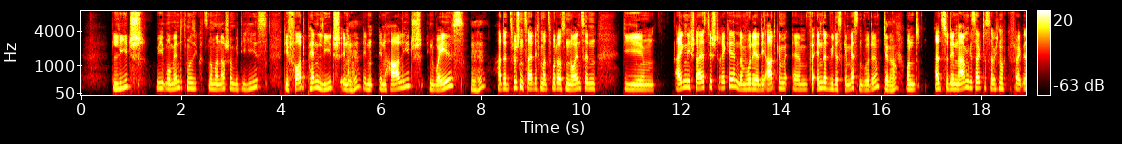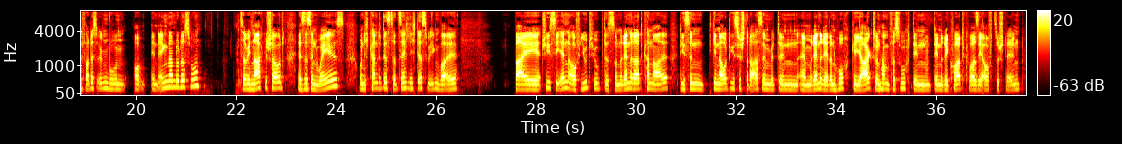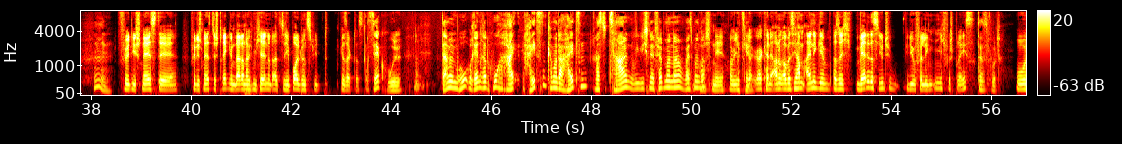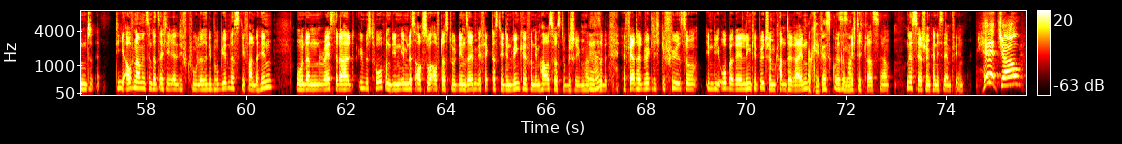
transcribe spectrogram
Leech, wie, Moment, jetzt muss ich kurz nochmal nachschauen, wie die hieß. Die Fort Penn Leech in, mhm. in, in Harleach in Wales mhm. hatte zwischenzeitlich mal 2019 die ähm, eigentlich steilste Strecke und dann wurde ja die Art ähm, verändert, wie das gemessen wurde. Genau. Und als du den Namen gesagt hast, habe ich noch gefragt, war das irgendwo im, in England oder so? Jetzt habe ich nachgeschaut, es ist in Wales und ich kannte das tatsächlich deswegen, weil bei GCN auf YouTube, das ist so ein Rennradkanal, die sind genau diese Straße mit den ähm, Rennrädern hochgejagt und haben versucht, den, den Rekord quasi aufzustellen hm. für die schnellste, für die schnellste Strecke. Und daran habe ich mich erinnert, als du die Baldwin Street gesagt hast. Sehr cool. Ja. Da mit dem Rennrad hochheizen, kann man da heizen? Hast du Zahlen? Wie, wie schnell fährt man da? Weiß man oh Gott, das? Nee, habe ich jetzt okay. gar, gar, keine Ahnung. Aber sie haben einige, also ich werde das YouTube-Video verlinken, ich verspreche es. Das ist gut. Und die Aufnahmen sind tatsächlich relativ cool. Also die probieren das, die fahren dahin und dann raced er da halt übelst hoch und die nehmen das auch so auf, dass du denselben Effekt hast wie den Winkel von dem Haus, was du beschrieben hast. Mhm. Also er fährt halt wirklich gefühlt so in die obere linke Bildschirmkante rein. Okay, das ist gut das gemacht. Das ist richtig krass, ja. Das ist sehr schön, kann ich sehr empfehlen. Hit it, Joe!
